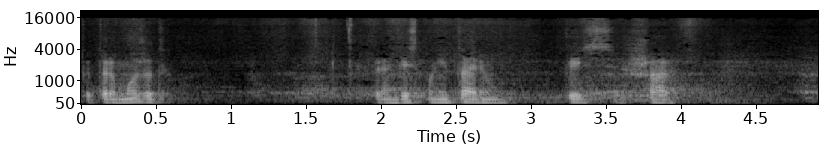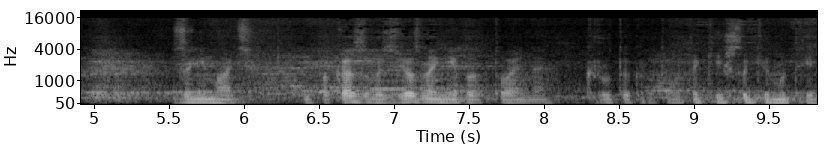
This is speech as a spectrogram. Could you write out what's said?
которая может прям весь планетариум, весь шар занимать и показывать звездное небо актуальное. Круто, круто. Вот такие штуки внутри.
